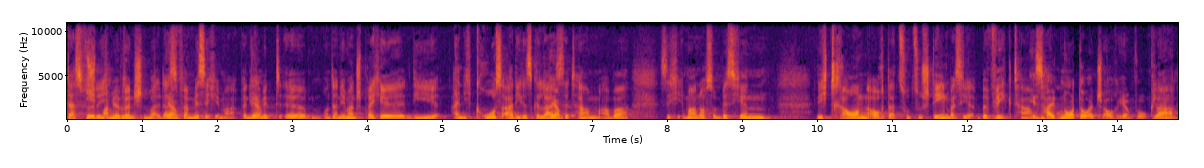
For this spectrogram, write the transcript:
Das würde Spannend. ich mir wünschen, weil das ja. vermisse ich immer. Wenn ich mit äh, Unternehmern spreche, die eigentlich Großartiges geleistet haben, aber sich immer noch so ein bisschen nicht trauen, auch dazu zu stehen, was sie bewegt haben. Ist halt norddeutsch auch irgendwo, klar. Ja.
